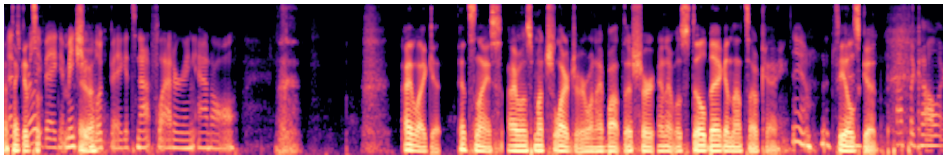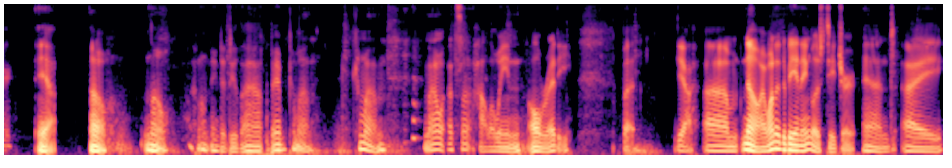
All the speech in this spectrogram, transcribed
I it's think it's really big. It makes you look big. It's not flattering at all. I like it. It's nice. I was much larger when I bought this shirt and it was still big and that's okay. Yeah, it Feels good. Pop the collar. Yeah. Oh. No. I don't need to do that. Babe, come on. Come on. now it's not Halloween already. But yeah. Um no, I wanted to be an English teacher and I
